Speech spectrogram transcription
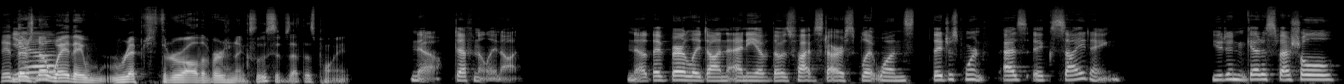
They, There's no way they ripped through all the version exclusives at this point. no, definitely not. No, they've barely done any of those five star split ones. They just weren't as exciting. You didn't get a special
